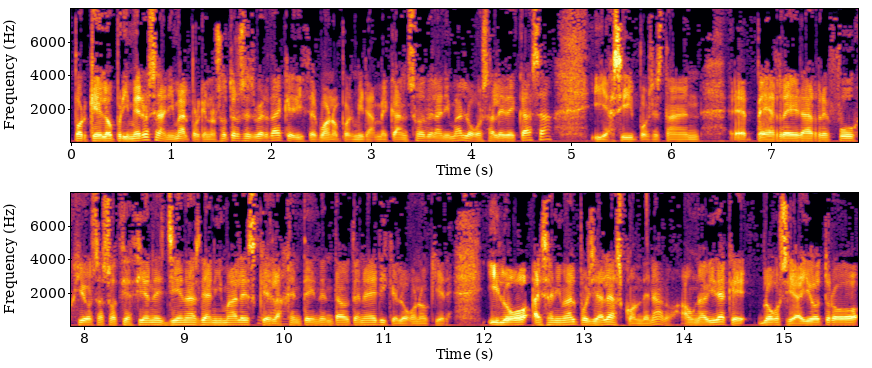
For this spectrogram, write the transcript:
Porque lo primero es el animal, porque nosotros es verdad que dices, bueno, pues mira, me canso del animal, luego sale de casa y así pues están eh, perreras, refugios, asociaciones llenas de animales que la gente ha intentado tener y que luego no quiere. Y luego a ese animal pues ya le has condenado a una vida que luego si hay otro,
